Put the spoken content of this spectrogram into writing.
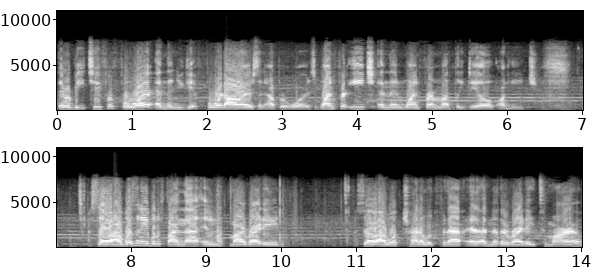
there will be two for four, and then you get four dollars in up rewards, one for each, and then one for a monthly deal on each. So I wasn't able to find that in my Rite Aid so I will try to look for that at another Rite Aid tomorrow.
